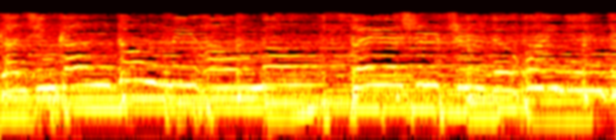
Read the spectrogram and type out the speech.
感情感动你好吗？岁月是值得怀念的，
